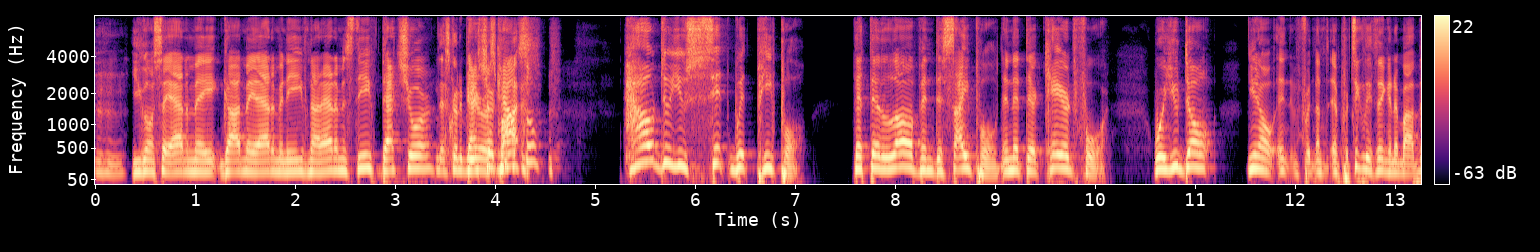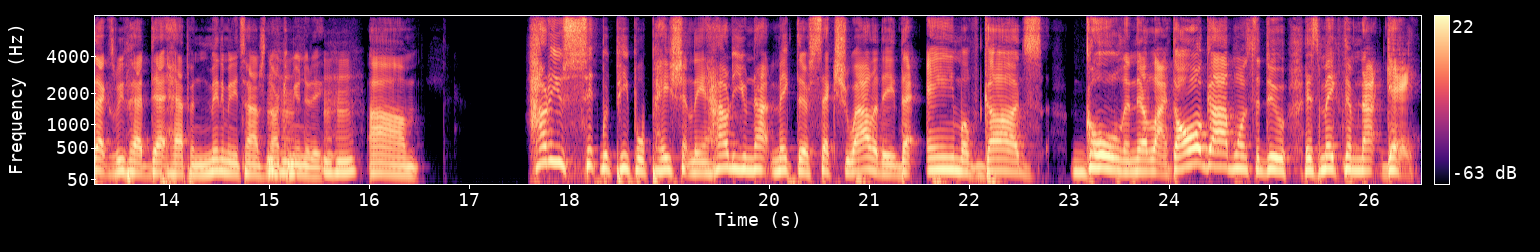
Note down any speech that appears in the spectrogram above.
Mm-hmm. You gonna say Adam made God made Adam and Eve, not Adam and Steve? That's your That's gonna be your your counsel. How do you sit with people that they're loved and discipled and that they're cared for, where you don't, you know, and, for, and particularly thinking about that because we've had that happen many, many times in our community. Um, how do you sit with people patiently and how do you not make their sexuality the aim of God's goal in their life? All God wants to do is make them not gay.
